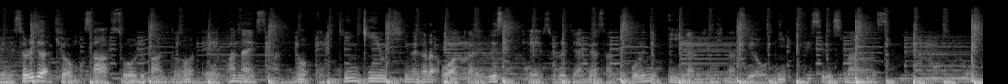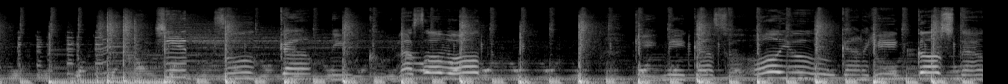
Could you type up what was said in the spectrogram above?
えーそれでは今日もサーフソウルバンドの、えーパナイさんの、えーキンキンを聞きながらお別れです、えーそれでは皆さんのところにいい波が来ますように失礼します。静かに暮らそうした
